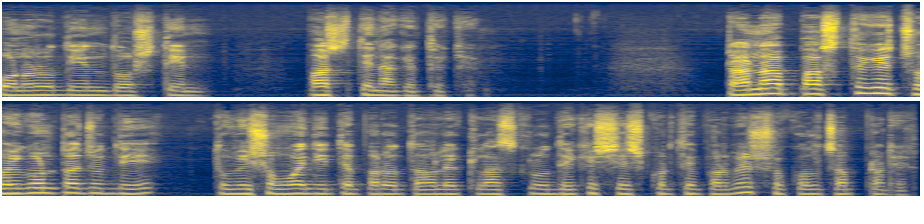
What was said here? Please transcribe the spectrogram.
পনেরো দিন, দশ দিন, পাঁচ দিন আগে থেকে। টানা পাঁচ থেকে ছয় ঘণ্টা যদি তুমি সময় দিতে পারো, তাহলে ক্লাসগুলো দেখে শেষ করতে পারবে সকল চ্যাপ্টারের।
